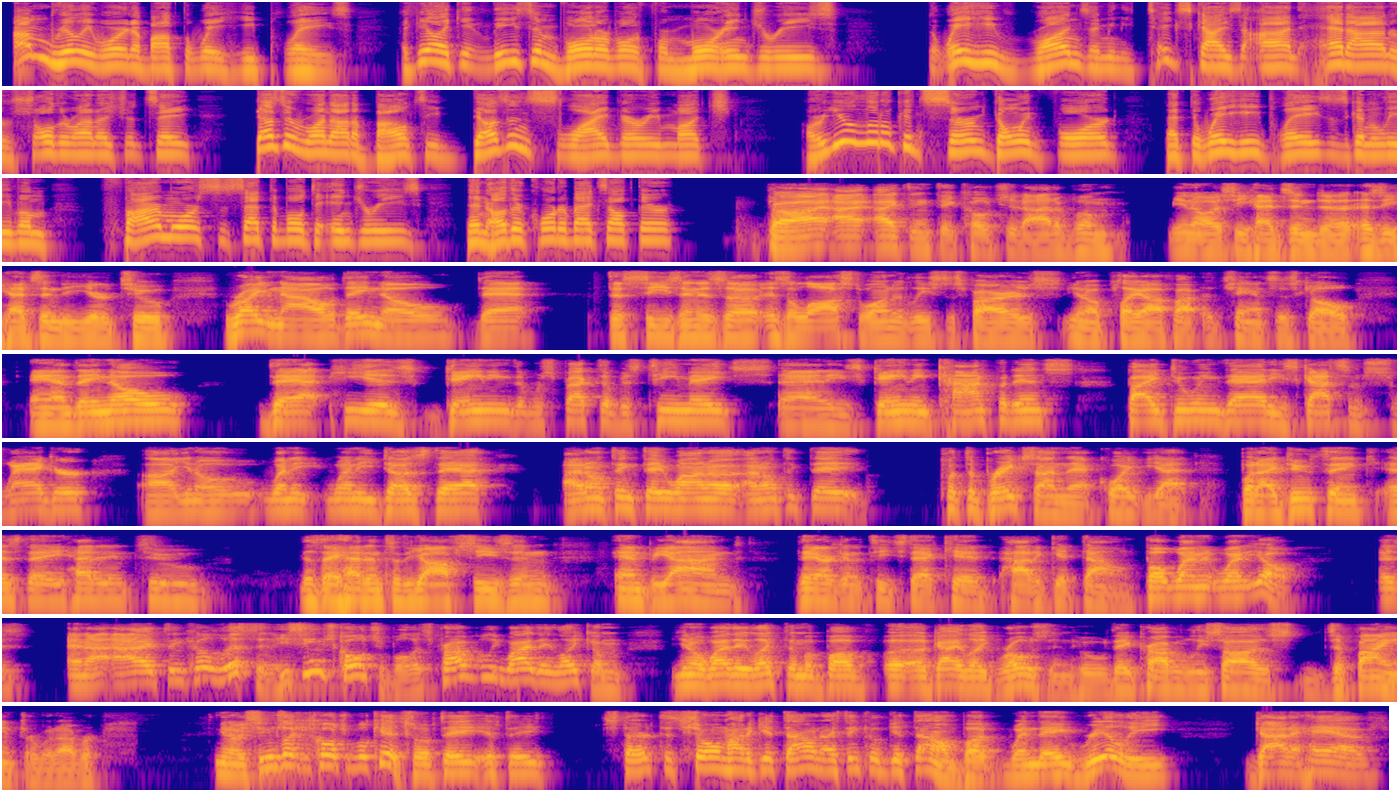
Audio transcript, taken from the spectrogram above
I'm really worried about the way he plays. I feel like it leaves him vulnerable for more injuries. The way he runs, I mean, he takes guys on head on or shoulder on, I should say. Doesn't run out of bounds. He doesn't slide very much. Are you a little concerned going forward that the way he plays is going to leave him far more susceptible to injuries than other quarterbacks out there? Bro, I, I, I think they coach it out of him. You know, as he heads into as he heads into year two. Right now, they know that this season is a is a lost one, at least as far as you know playoff uh, chances go. And they know that he is gaining the respect of his teammates and he's gaining confidence by doing that. He's got some swagger. Uh, you know, when he when he does that, I don't think they want to. I don't think they put the brakes on that quite yet. But I do think as they head into as they head into the off season and beyond, they are going to teach that kid how to get down. But when when yo as and I, I think he'll listen. He seems coachable. It's probably why they like him. You know why they liked him above a, a guy like Rosen, who they probably saw as defiant or whatever. You know, he seems like a coachable kid. So if they if they start to show him how to get down, I think he'll get down. But when they really got to have,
